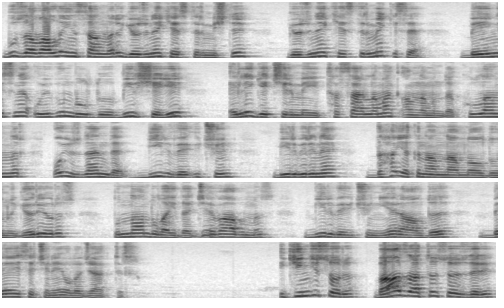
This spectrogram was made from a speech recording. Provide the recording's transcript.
Bu zavallı insanları gözüne kestirmişti. Gözüne kestirmek ise beğenisine uygun bulduğu bir şeyi ele geçirmeyi tasarlamak anlamında kullanılır. O yüzden de 1 ve 3'ün birbirine daha yakın anlamlı olduğunu görüyoruz. Bundan dolayı da cevabımız 1 ve 3'ün yer aldığı B seçeneği olacaktır. İkinci soru. Bazı atasözleri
